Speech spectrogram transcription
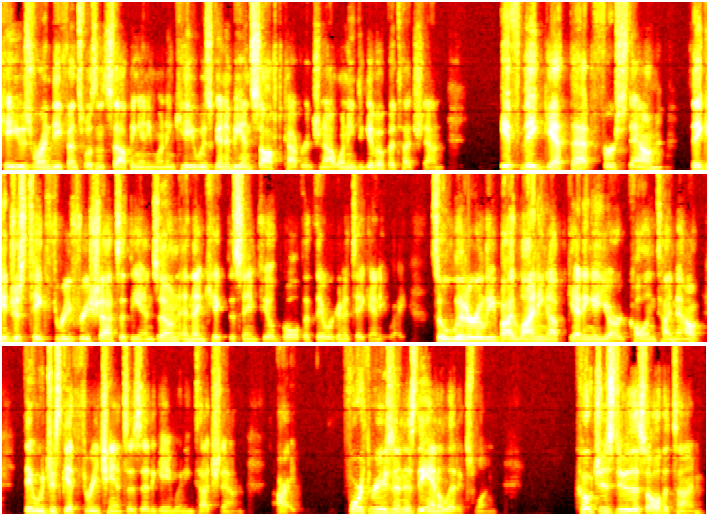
KU's run defense wasn't stopping anyone, and KU was going to be in soft coverage, not wanting to give up a touchdown. If they get that first down, they could just take three free shots at the end zone and then kick the same field goal that they were going to take anyway. So literally by lining up, getting a yard, calling timeout, they would just get three chances at a game winning touchdown. All right. Fourth reason is the analytics one. Coaches do this all the time.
